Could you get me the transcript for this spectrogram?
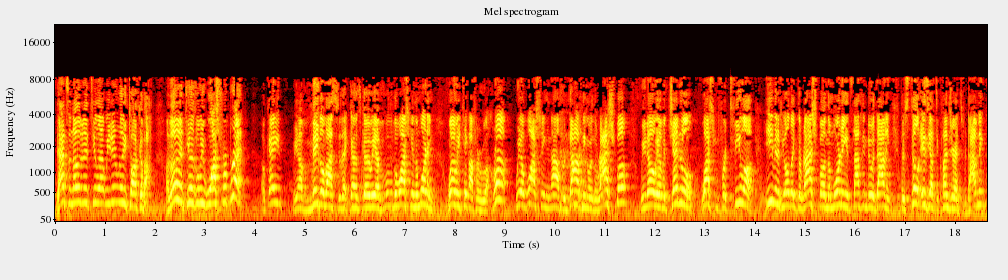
That's another Natila that we didn't really talk about. Another Natila is when we wash for bread. Okay? We have Megovasa that goes, we have the washing in the morning when we take off our Ruach Ra. We have washing now for davening or the Rashba. We know we have a general washing for Tefillah. Even if you hold like the Rashba in the morning, it's nothing to do with davening. There still is, you have to cleanse your hands for davening.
